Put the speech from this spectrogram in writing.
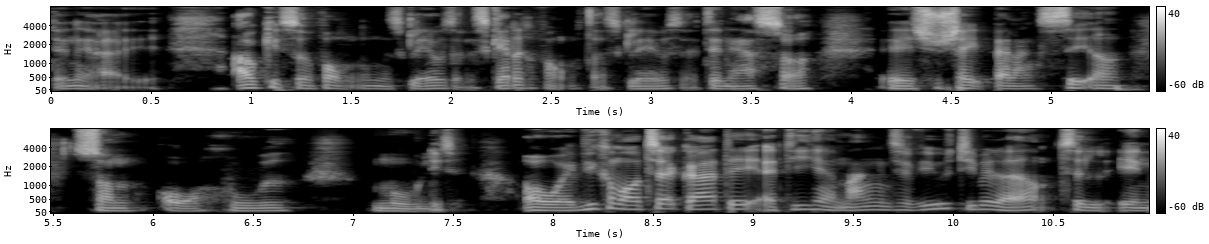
den her øh, afgiftsreform, der skal laves, eller skattereform, der skal laves, at den er så socialt balanceret som overhovedet muligt. Og øh, vi kommer over til at gøre det, at de her mange interviews, de bliver lavet om til en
